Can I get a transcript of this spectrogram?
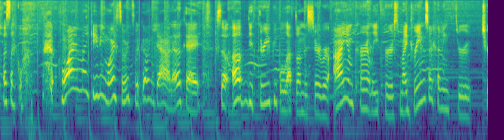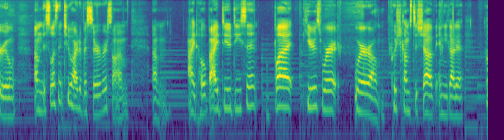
I was like why am I gaining more swords but going down? Okay. So of the three people left on the server, I am currently first. My dreams are coming through true. Um, this wasn't too hard of a server, so I'm, um, I'd hope I do decent. But here's where where um push comes to shove, and you gotta.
